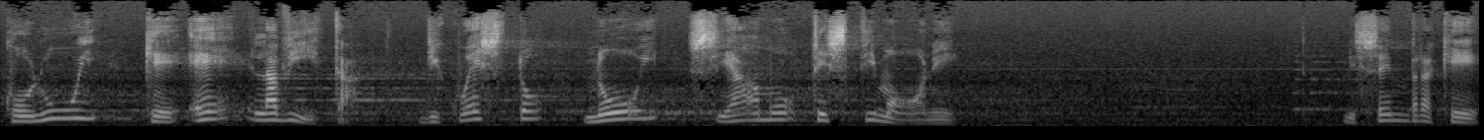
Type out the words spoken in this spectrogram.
colui che è la vita. Di questo noi siamo testimoni. Mi sembra che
